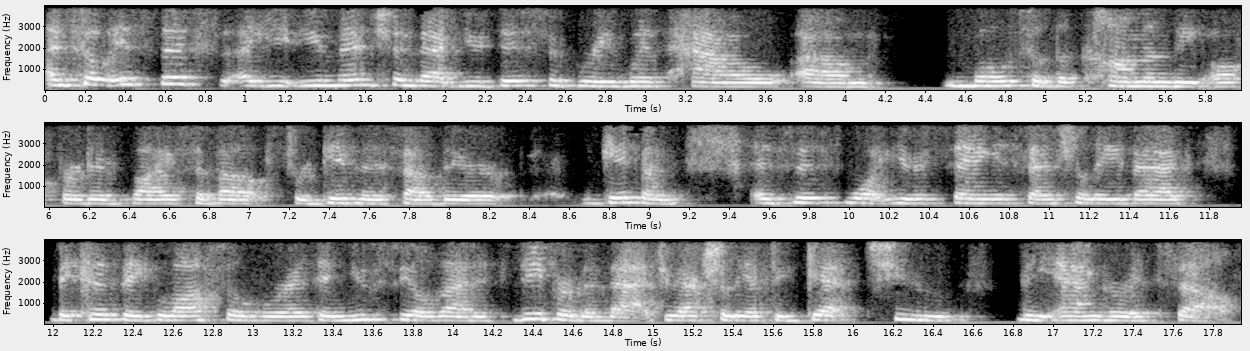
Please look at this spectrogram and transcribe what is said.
And so is this, uh, you, you, mentioned that you disagree with how um, most of the commonly offered advice about forgiveness how they're given. Is this what you're saying essentially that because they gloss over it and you feel that it's deeper than that, you actually have to get to the anger itself?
